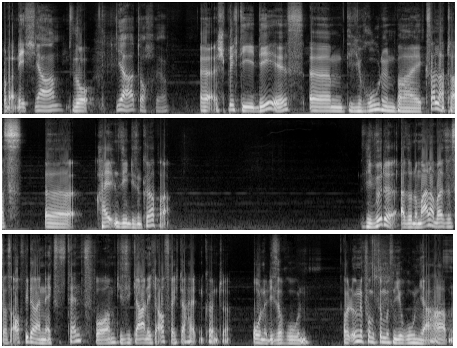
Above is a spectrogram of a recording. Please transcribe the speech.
Oder nicht? Ja, So. ja, doch, ja. Äh, sprich, die Idee ist, ähm, die Runen bei Xalatas äh, halten sie in diesem Körper. Sie würde, also normalerweise ist das auch wieder eine Existenzform, die sie gar nicht aufrechterhalten könnte, ohne diese Runen. Aber irgendeine Funktion müssen die Runen ja haben.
